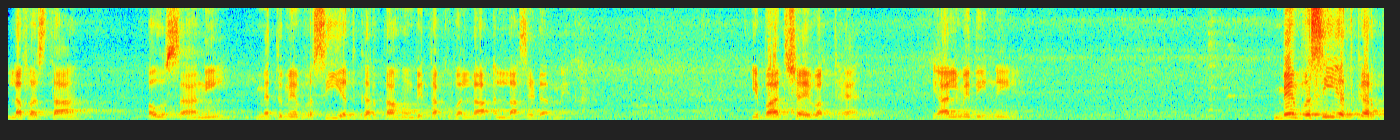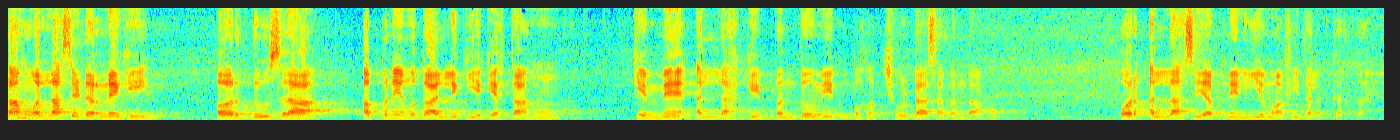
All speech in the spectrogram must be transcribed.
لفظ تھا، اوسانی، میں تمہیں وسیعت کرتا ہوں بے تقو اللہ اللہ سے ڈرنے کا۔ یہ بادشاہ وقت ہے، یہ عالم دین نہیں ہے۔ میں وسیعت کرتا ہوں اللہ سے ڈرنے کی اور دوسرا اپنے متعلق یہ کہتا ہوں کہ میں اللہ کے بندوں میں ایک بہت چھوٹا سا بندہ ہوں اور اللہ سے اپنے لیے معافی طلب کرتا ہے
